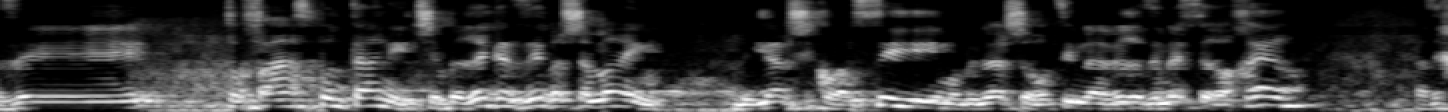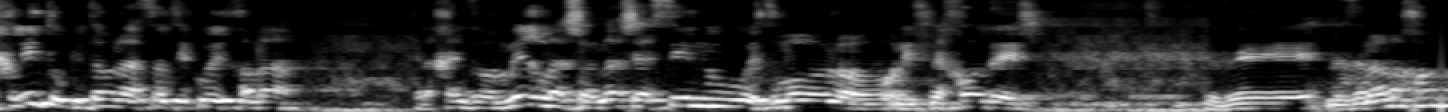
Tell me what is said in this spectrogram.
זה תופעה ספונטנית, שברגע זה בשמיים, בגלל שכועסים או בגלל שרוצים להעביר איזה מסר אחר, אז החליטו פתאום לעשות ליקוי חמה. ולכן זה אומר משהו על מה שעשינו אתמול או לפני חודש, ו... וזה לא נכון,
